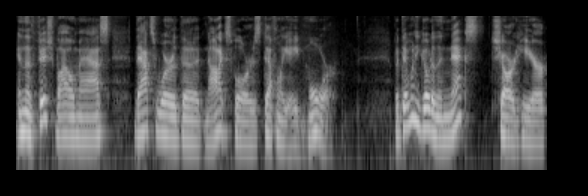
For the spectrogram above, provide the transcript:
And the fish biomass, that's where the non explorers definitely ate more. But then when you go to the next chart here,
